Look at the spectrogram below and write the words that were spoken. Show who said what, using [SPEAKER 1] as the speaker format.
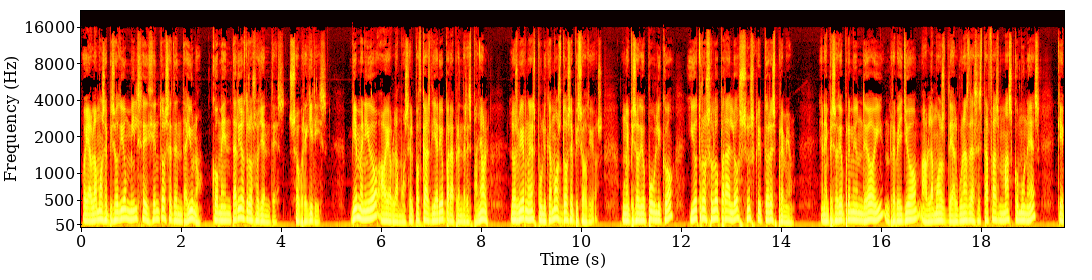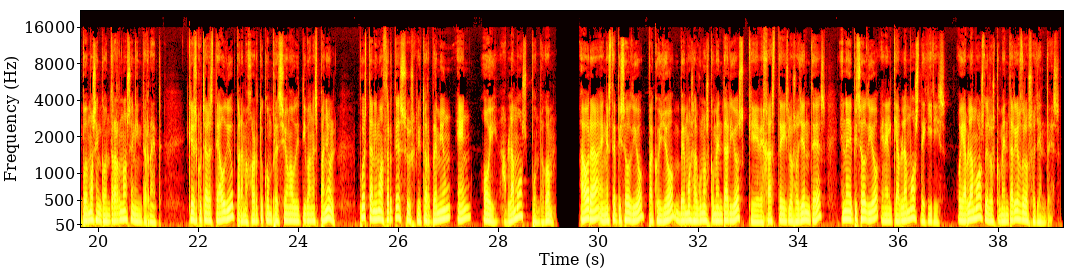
[SPEAKER 1] Hoy hablamos episodio 1671, comentarios de los oyentes, sobre guiris. Bienvenido a Hoy Hablamos, el podcast diario para aprender español. Los viernes publicamos dos episodios, un episodio público y otro solo para los suscriptores premium. En el episodio premium de hoy, Rebe y yo hablamos de algunas de las estafas más comunes que podemos encontrarnos en Internet. ¿Quieres escuchar este audio para mejorar tu compresión auditiva en español? Pues te animo a hacerte suscriptor premium en hoyhablamos.com. Ahora, en este episodio, Paco y yo vemos algunos comentarios que dejasteis los oyentes en el episodio en el que hablamos de guiris. Hoy hablamos de los comentarios de los oyentes.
